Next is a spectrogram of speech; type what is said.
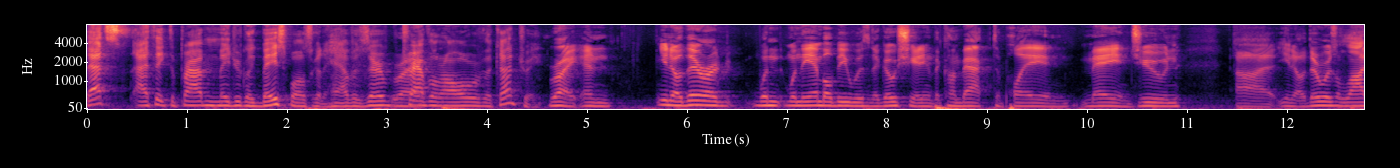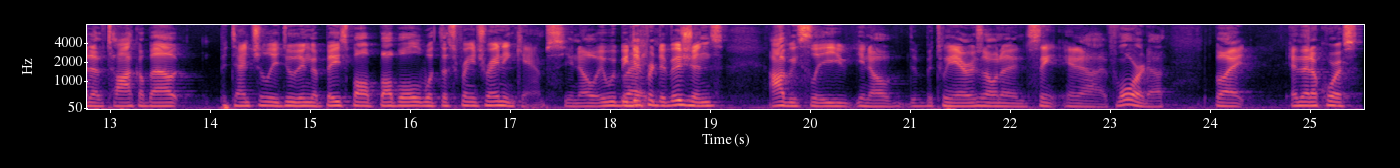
That's I think the problem Major League Baseball is going to have is they're Right. traveling all over the country. right, and you know there are when when the MLB was negotiating to come back to play in May and June, uh, you know there was a lot of talk about potentially doing a baseball bubble with the spring training camps. You know, it would be Right. different divisions, obviously. You know, between Arizona and Saint and uh, Florida, but and then of course.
